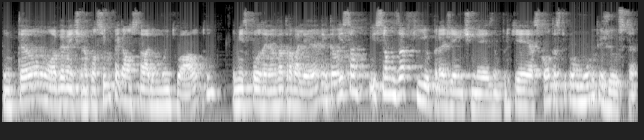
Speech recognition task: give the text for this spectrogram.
Então, obviamente, eu não consigo pegar um salário muito alto e minha esposa ainda não está trabalhando. Então, isso é, um, isso é um desafio para a gente mesmo, porque as contas ficam muito justas.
